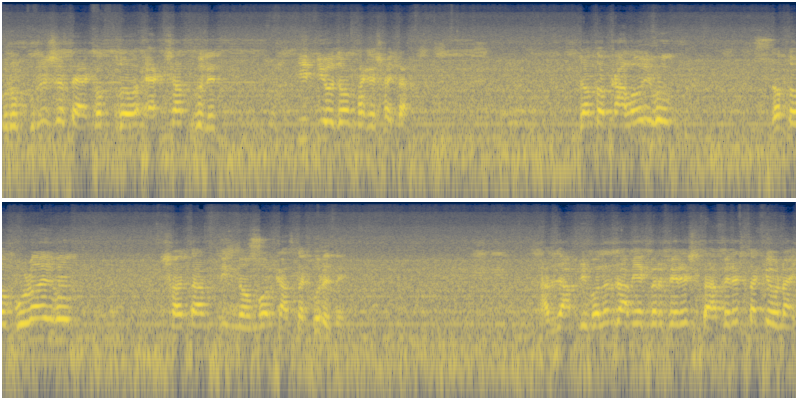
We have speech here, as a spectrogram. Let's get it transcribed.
কোনো পুরুষের সাথে একত্র, একসাথ হলে তৃতীয় জন থাকে শয়তান? যত কালোই হোক, যত বুড়োই হোক, শয়তান তিন নম্বর কাজটা করে দেয়। আর যদি আপনি বলেন যে আমি একবার ফেরেস্তা ফেরেস্তা কেউ নাই।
